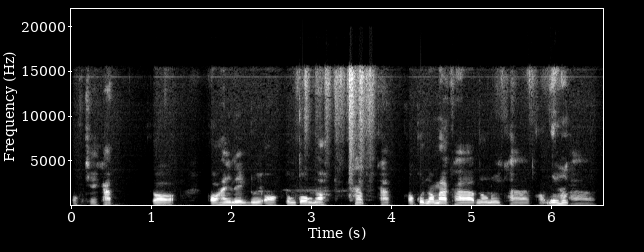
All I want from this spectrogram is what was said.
โอเคครับ ก็ขอให้เลขนุ้ยออกตรงๆเนาะครับ ครับ ขอบคุณมากๆครับ น้องนุ้ยครับขอบดีคุณครับครับ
